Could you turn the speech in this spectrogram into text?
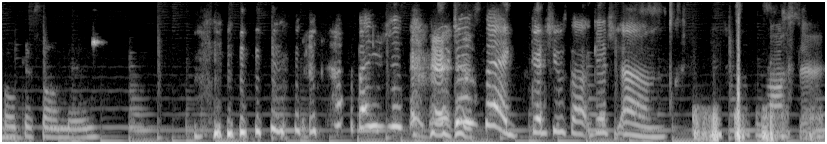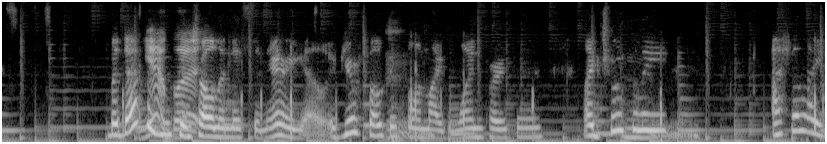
Focus on men. I thought you just you just said get you some get um roster. But that's Yeah, what you but- control in this scenario. If you're focused Mm. on like one person, like truthfully, I feel like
